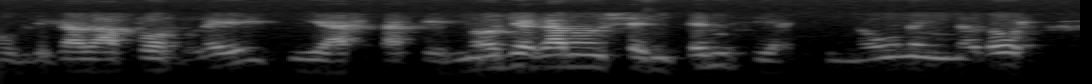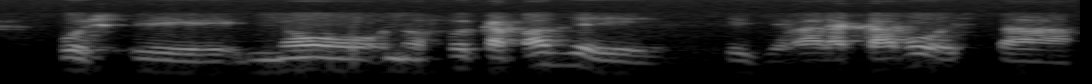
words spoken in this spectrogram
obligada por ley y hasta que no llegaron sentencias, no una y no dos, pues no, fue capaz de, llevar a cabo esta,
